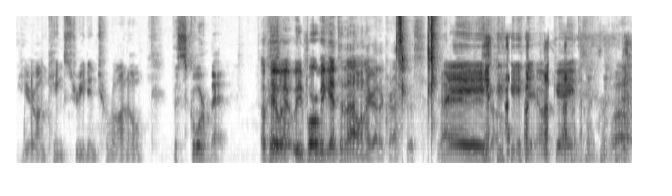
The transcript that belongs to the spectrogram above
here on King Street in Toronto, the Score Bet. Okay, So- wait. Before we get to that one, I gotta crack this. Hey, okay. Well,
